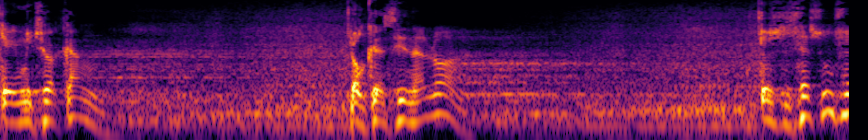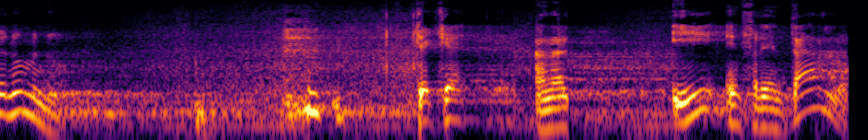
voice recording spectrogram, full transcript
que en Michoacán o que en Sinaloa. Entonces es un fenómeno que hay que analizar y enfrentarlo,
